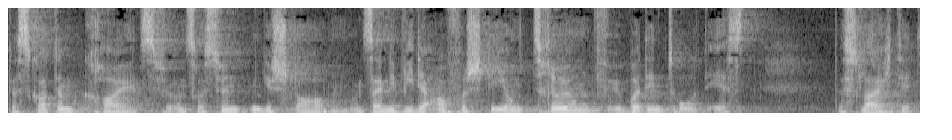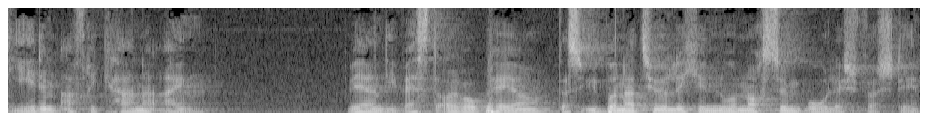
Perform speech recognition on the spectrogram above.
dass Gott am Kreuz für unsere Sünden gestorben und seine Wiederauferstehung Triumph über den Tod ist, das leuchtet jedem Afrikaner ein, während die Westeuropäer das Übernatürliche nur noch symbolisch verstehen.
